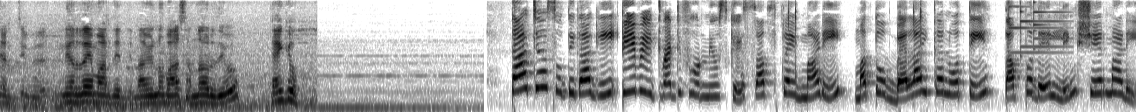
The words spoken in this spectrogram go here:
ಚರ್ಚೆ ನಿರ್ಣಯ ಮಾಡ್ತಿದ್ವಿ. ನಾವು ಇನ್ನೂ ಭಾಳ ಸಣ್ಣವ್ರಿದ್ದೀವಿ. ಥ್ಯಾಂಕ್ ಯು ತಾಜಾ ಸುದ್ದಿಗಾಗಿ ಟಿವಿ ಟ್ವೆಂಟಿ ಫೋರ್ ನ್ಯೂಸ್ಗೆ ಸಬ್ಸ್ಕ್ರೈಬ್ ಮಾಡಿ ಮತ್ತು ಬೆಲ್ ಐಕನ್ ಒತ್ತಿ ತಪ್ಪದೇ ಲಿಂಕ್ ಶೇರ್ ಮಾಡಿ.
